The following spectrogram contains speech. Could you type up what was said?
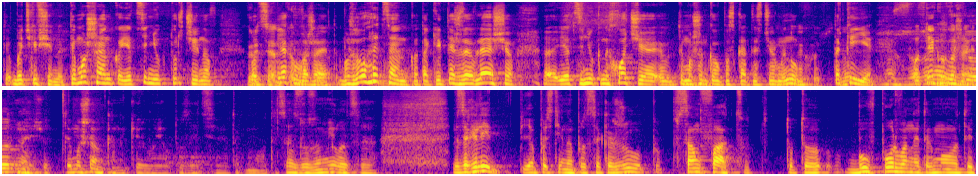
Ти- батьківщиною. Тимошенко, Яценюк, Турчинов. От як ви вважаєте? Можливо, Гриценко, так і теж заявляє, що е, Яценюк не хоче е, Тимошенко випускати з тюрми. Ну, хоче. таке є. Ну, От як ви вважаєте? одне, що Тимошенко не керує опозицією, так мовити. Це зрозуміло. Це взагалі я постійно про це кажу. Сам факт. Тобто був порваний, так мовити,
